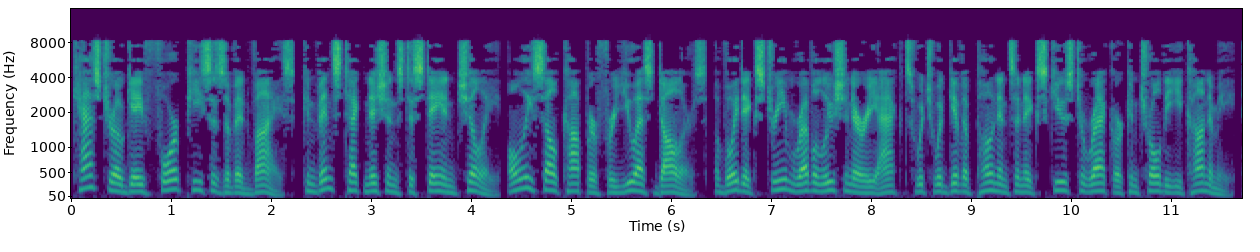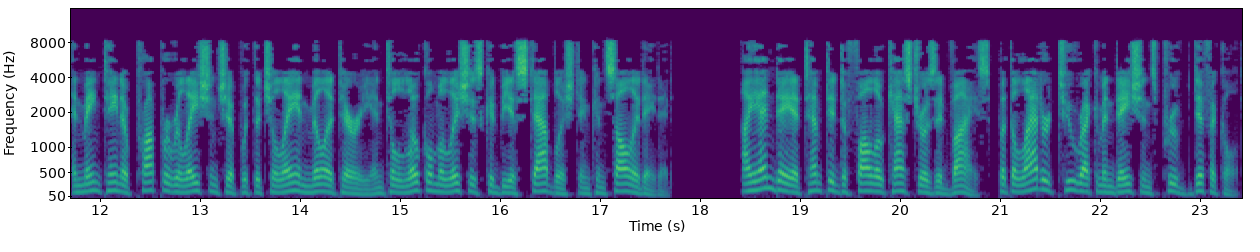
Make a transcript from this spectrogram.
Castro gave four pieces of advice, convince technicians to stay in Chile, only sell copper for US dollars, avoid extreme revolutionary acts which would give opponents an excuse to wreck or control the economy, and maintain a proper relationship with the Chilean military until local militias could be established and consolidated. Allende attempted to follow Castro's advice, but the latter two recommendations proved difficult.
